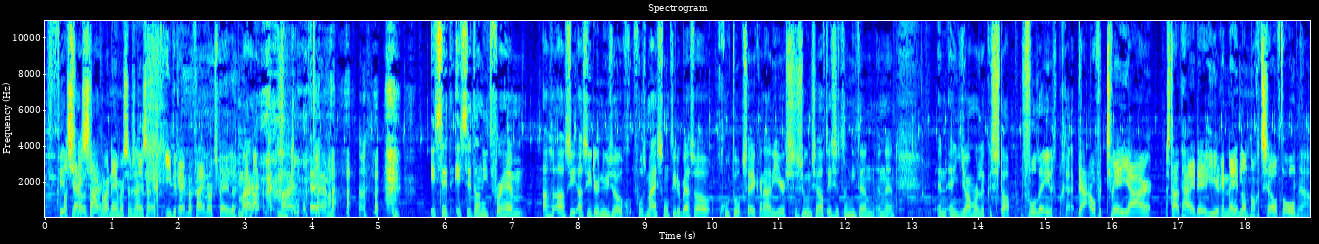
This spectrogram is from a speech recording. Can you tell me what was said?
fit Als jij zou zijn. zaakwaarnemer zou zijn, zou echt iedereen bij Feyenoord spelen. Maar, maar ehm, is, dit, is dit dan niet voor hem, als, als, hij, als hij er nu zo... Volgens mij stond hij er best wel goed op, zeker na die eerste seizoen zelf. Is het dan niet een, een, een, een, een jammerlijke stap? Volledig begrijp. Ja, over twee jaar staat hij er hier in Nederland nog hetzelfde op. Ja.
